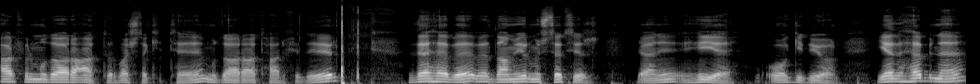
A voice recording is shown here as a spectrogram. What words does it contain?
Harfül mudaraattır. Baştaki t mudaraat harfidir. Zehebe ve damir müstetir. Yani hiye o gidiyor. Yezhebne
